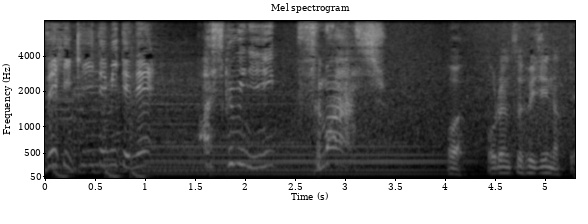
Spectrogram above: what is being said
ぜひ聞いてみてね足首にスマッシュ。おい俺の通風いじんなって。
